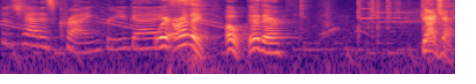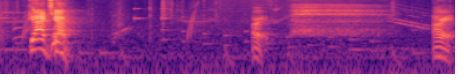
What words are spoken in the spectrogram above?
the chat is crying for you guys. Where are they? Oh, they're there. Gotcha. Gotcha. All right. All right.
